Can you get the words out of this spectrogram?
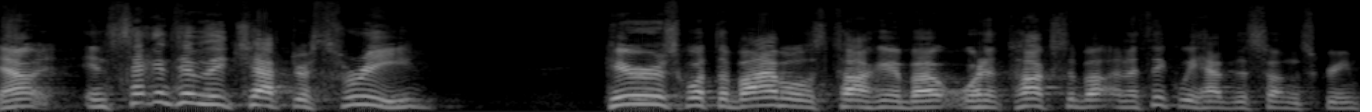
Now, in 2 Timothy chapter 3, here's what the Bible is talking about when it talks about, and I think we have this on the screen.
